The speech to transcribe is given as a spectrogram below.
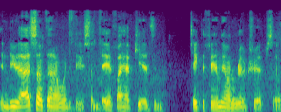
and do that. That's something I want to do someday if I have kids and take the family on a road trip. So.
